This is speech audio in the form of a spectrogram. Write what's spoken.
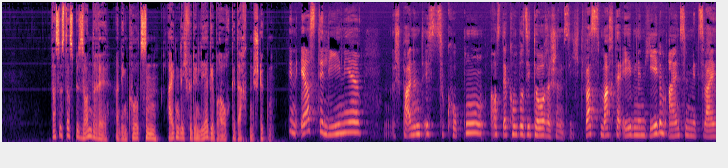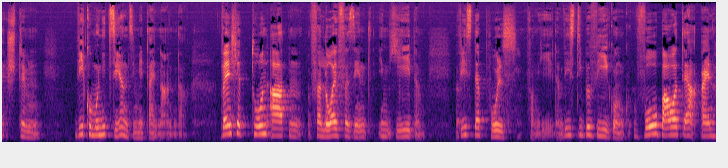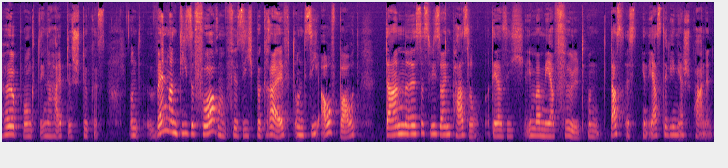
Was ist das Besondere an den kurzen, eigentlich für den Lehrgebrauch gedachten Stücken? In erster Linie spannend ist zu gucken aus der kompositorischen Sicht. Was macht er eben in jedem Einzelnen mit zwei Stimmen? Wie kommunizieren sie miteinander? Welche Tonarten, Verläufe sind in jedem? Wie ist der Puls von jedem? Wie ist die Bewegung? Wo baut er einen Höhepunkt innerhalb des Stückes? Und wenn man diese Form für sich begreift und sie aufbaut, dann ist es wie so ein Puzzle, der sich immer mehr füllt. Und das ist in erster Linie spannend.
